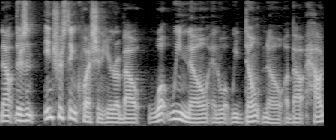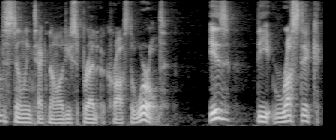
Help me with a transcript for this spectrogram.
Now, there's an interesting question here about what we know and what we don't know about how distilling technology spread across the world. Is the rustic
